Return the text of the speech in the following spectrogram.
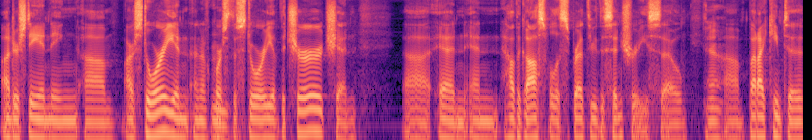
understanding um, our story and, and of course the story of the church and uh, and and how the gospel has spread through the centuries. So, Yeah. um, but I came to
